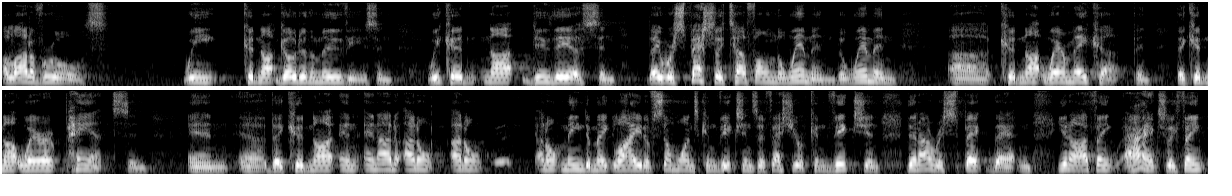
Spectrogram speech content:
a lot of rules. We could not go to the movies and we could not do this. And they were especially tough on the women. The women uh, could not wear makeup and they could not wear pants and, and uh, they could not. And, and I, I, don't, I, don't, I don't mean to make light of someone's convictions. If that's your conviction, then I respect that. And, you know, I think, I actually think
